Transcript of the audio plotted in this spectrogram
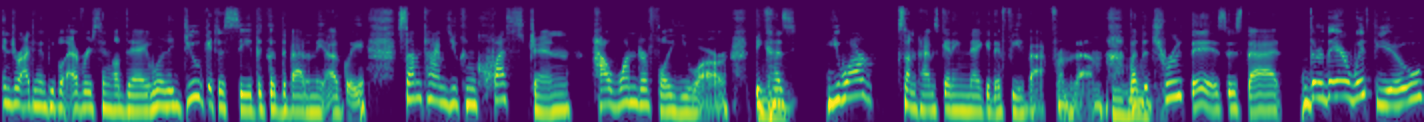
interacting with people every single day where they do get to see the good, the bad, and the ugly, sometimes you can question how wonderful you are because mm-hmm. you are sometimes getting negative feedback from them. Mm-hmm. But the truth is, is that they're there with you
